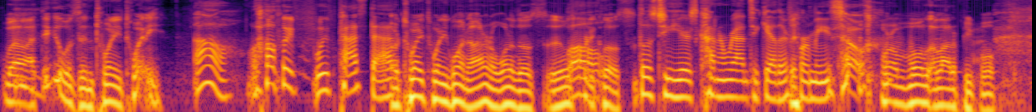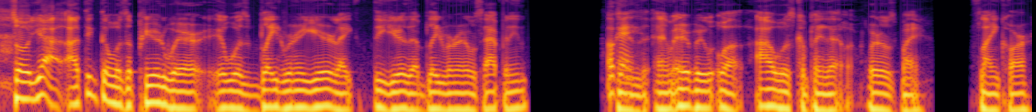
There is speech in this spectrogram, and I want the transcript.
Well, I think it was in 2020 Oh, well, we've we've passed that. or 2021. I don't know. One of those. It was well, pretty close Those two years kind of ran together for me. So for a, a lot of people. So yeah, I think there was a period where it was Blade Runner year, like the year that Blade Runner was happening. okay, And, and everybody, well, I was complaining that where was my flying car.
